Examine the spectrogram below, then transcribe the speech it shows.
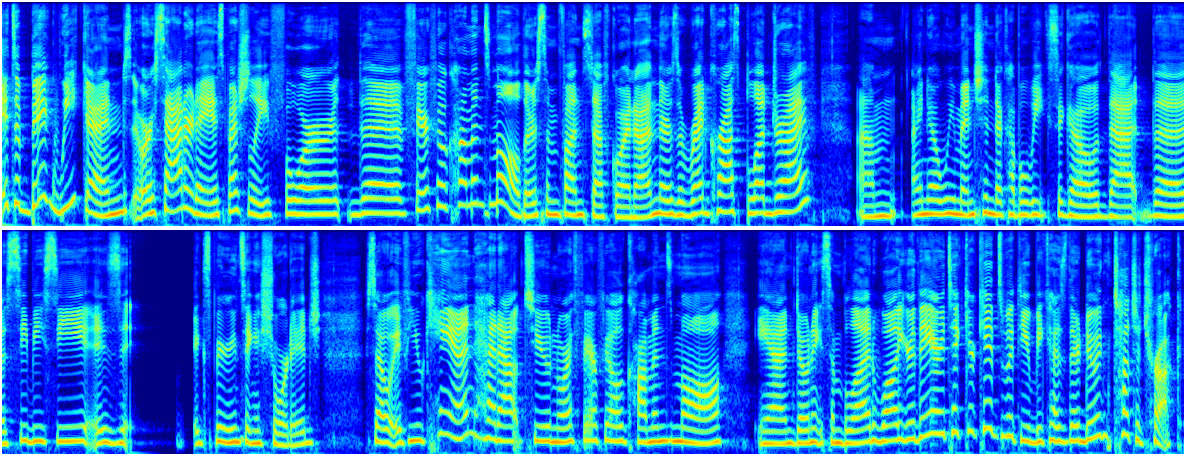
it's a big weekend or Saturday, especially for the Fairfield Commons Mall. There's some fun stuff going on. There's a Red Cross blood drive. Um, I know we mentioned a couple weeks ago that the CBC is experiencing a shortage. So if you can head out to North Fairfield Commons Mall and donate some blood while you're there, take your kids with you because they're doing touch a truck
